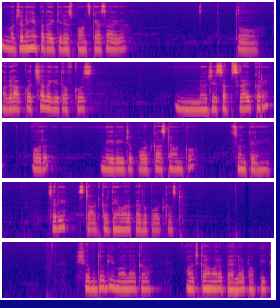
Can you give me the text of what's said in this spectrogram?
मुझे नहीं पता कि रिस्पॉन्स कैसा आएगा। तो अगर आपको अच्छा लगे तो ऑफकोर्स मुझे सब्सक्राइब करें और मेरे जो पॉडकास्ट हैं उनको सुनते रहें। चलिए स्टार्ट करते हैं हमारा पहला पॉडकास्ट शब्दों की माला का आज का हमारा पहला टॉपिक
